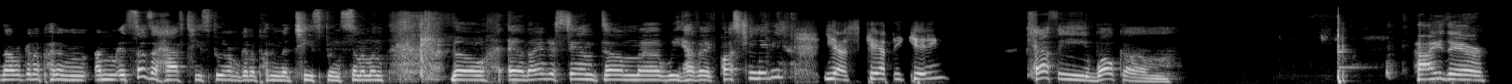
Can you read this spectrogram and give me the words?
now we're going to put in, um, it says a half teaspoon. I'm going to put in a teaspoon cinnamon, though. And I understand um, uh, we have a question, maybe? yes, Kathy King. Kathy, welcome. Hi there.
